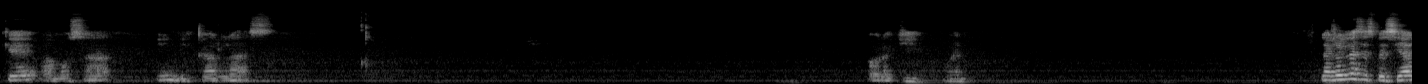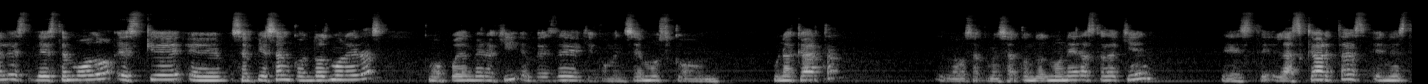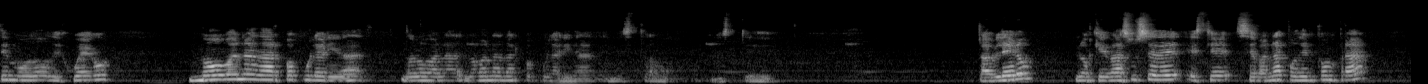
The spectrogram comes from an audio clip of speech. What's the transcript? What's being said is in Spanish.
que vamos a indicarlas por aquí. Bueno. Las reglas especiales de este modo es que eh, se empiezan con dos monedas, como pueden ver aquí, en vez de que comencemos con una carta. Vamos a comenzar con dos monedas cada quien. Este, las cartas en este modo de juego no van a dar popularidad, no, lo van, a, no van a dar popularidad en, en este tablero. Lo que va a suceder es que se van a poder comprar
